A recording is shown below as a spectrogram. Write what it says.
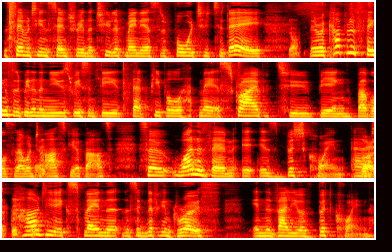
the 17th century and the tulip mania sort of forward to today, yeah. there are a couple of things that have been in the news recently that people may ascribe to being bubbles that I want right. to ask you about. So one of them is Bitcoin. And right, Bitcoin. how do you explain the, the significant growth in the value of Bitcoin?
